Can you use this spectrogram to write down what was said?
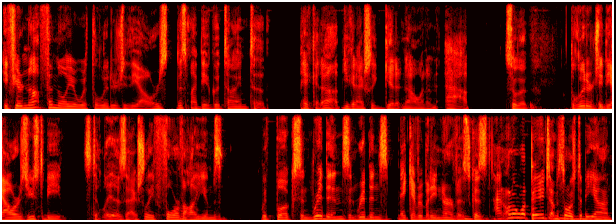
If you're not familiar with the liturgy of the hours, this might be a good time to pick it up. You can actually get it now in an app. So that the liturgy of the hours used to be, still is actually, four volumes with books and ribbons, and ribbons make everybody nervous because I don't know what page I'm supposed to be on.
